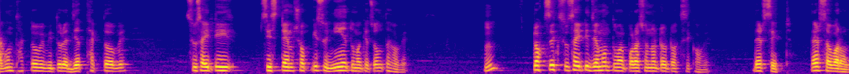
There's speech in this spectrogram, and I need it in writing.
আগুন থাকতে হবে, ভিতরে জেদ থাকতে হবে। সোসাইটি সিস্টেম সব কিছু নিয়ে তোমাকে চলতে হবে। হুম? টক্সিক সোসাইটি যেমন তোমার পড়াশোনাটাও টক্সিক হবে। দ্যাটস ইট দ্যাটস ওভারঅল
